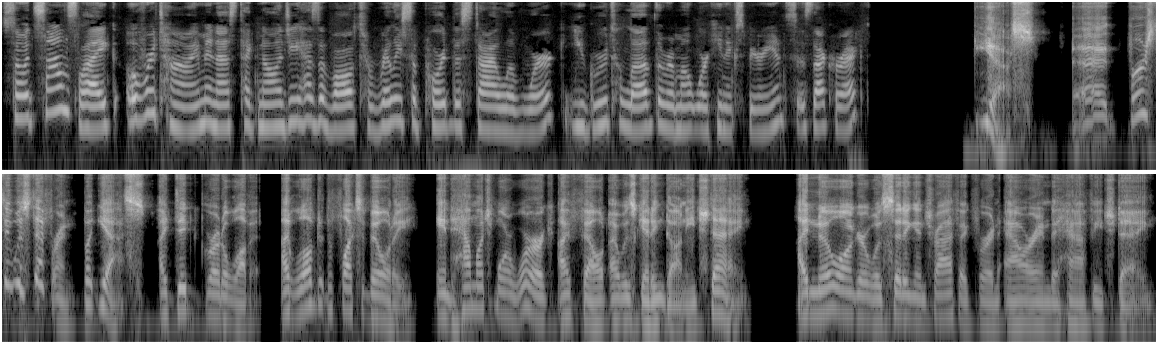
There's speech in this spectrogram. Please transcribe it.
So it sounds like over time and as technology has evolved to really support this style of work, you grew to love the remote working experience. Is that correct? Yes. At first it was different, but yes, I did grow to love it. I loved the flexibility and how much more work I felt I was getting done each day. I no longer was sitting in traffic for an hour and a half each day.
